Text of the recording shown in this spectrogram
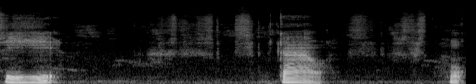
สี่เก้าหก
